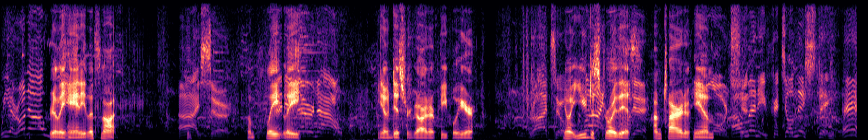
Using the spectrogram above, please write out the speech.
We are on our really handy. Let's not Aye, sir. completely, you know, disregard our people here. Right, You know what, you destroy this. I'm tired of him. How many fit on this thing, eh?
